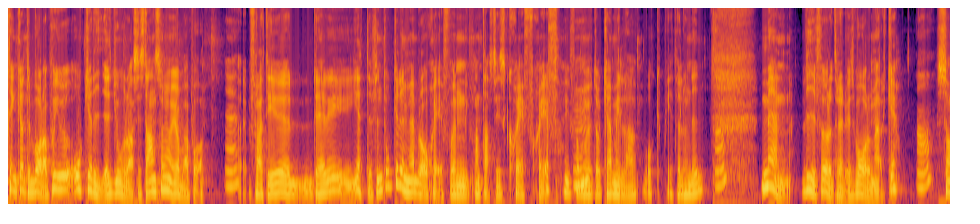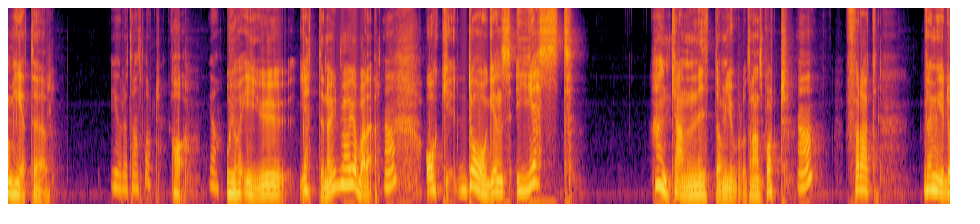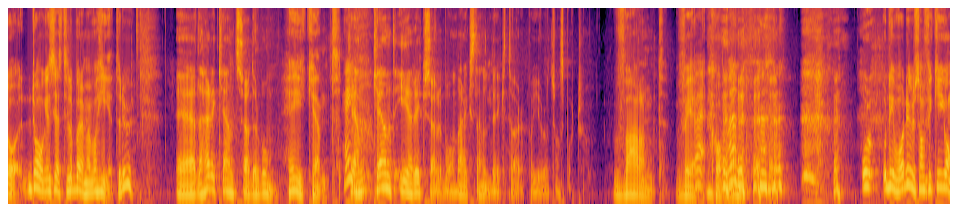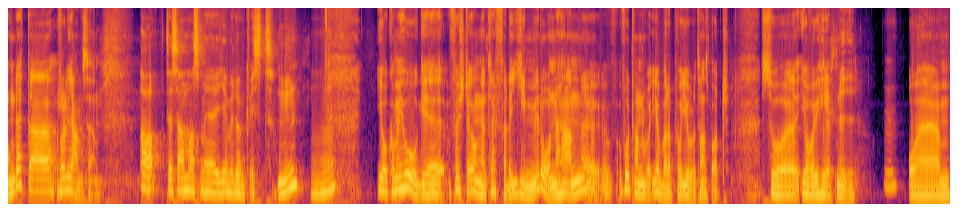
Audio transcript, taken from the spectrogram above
tänker jag inte bara på åkeriet Jordassistans som jag jobbar på. Nej. För att det är, det är ett jättefint åkeri med en bra chef och en fantastisk chefchef i form av Camilla och Peter Lundin. Ja. Men vi företräder ett varumärke Ja. som heter Eurotransport. Ja. Ja. Och jag är ju jättenöjd med att jobba där. Och dagens gäst, han kan lite om Eurotransport. Ja. För att, vem är då? Dagens gäst, till att börja med, vad heter du? Eh, Det här är Kent Söderbom. Hej Kent. Hej. Kent, Kent Erik Söderbom, verkställande direktör på Eurotransport. Varmt välkommen. och, och det var du som fick igång detta rulliansen. Ja, tillsammans med Jimmy Lundqvist. Mm. Jag kommer ihåg eh, första gången jag träffade Jimmy då, när han eh, fortfarande jobbade på Eurotransport. Så jag var ju helt ny. Och ehm,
